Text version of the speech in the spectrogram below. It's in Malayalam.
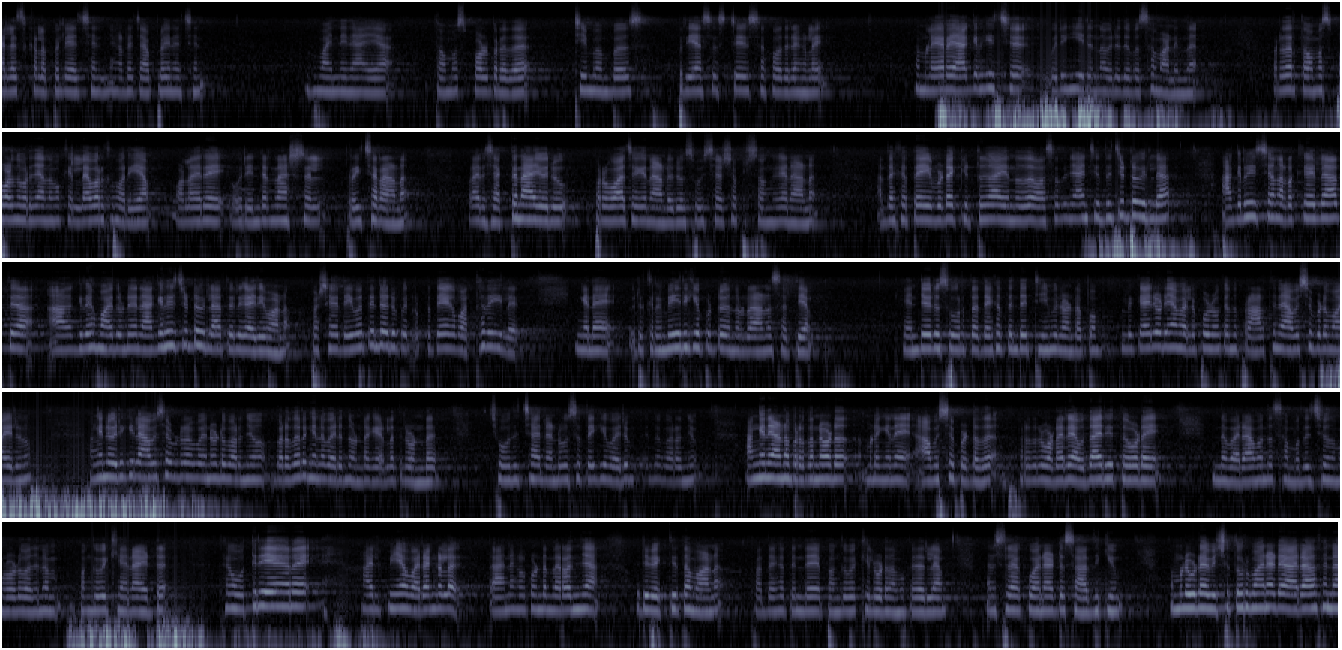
അലക്സ് കളപ്പലി അച്ഛൻ ഞങ്ങളുടെ ചാപ്ലൈൻ അച്ഛൻ ബഹുമാന്യനായ Thomas Paul brother team members പ്രിയ സിസ്റ്റേഴ്സ് സഹോദരങ്ങളെ നമ്മളേറെ ആഗ്രഹിച്ച് ഒരുങ്ങിയിരുന്ന ഒരു ദിവസമാണിന്ന്. ബ്രദർ തോമസ് പോൾ എന്ന് പറഞ്ഞാൽ നമുക്ക് എല്ലാവർക്കും അറിയാം വളരെ ഒരു ഇന്റർനാഷണൽ പ്രീച്ചറാണ് വളരെ ശക്തനായ ഒരു പ്രവാചകനാണ് ഒരു സുവിശേഷ പ്രസംഗകനാണ്. അദ്ദേഹത്തെ ഇവിടെ കിട്ടുക എന്നത് വാസ്തവത്തിൽ ഞാൻ ചിന്തിച്ചിട്ടുമില്ല. ആഗ്രഹിച്ചാൽ നടക്കില്ലാത്ത ആഗ്രഹമായതുകൊണ്ട് ഞാൻ ആഗ്രഹിച്ചിട്ടും ഇല്ലാത്തൊരു കാര്യമാണ്. പക്ഷേ ദൈവത്തിന്റെ ഒരു പ്രത്യേക പദ്ധതിയിൽ ഇങ്ങനെ ഒരു ക്രമീകരിക്കപ്പെട്ടു എന്നുള്ളതാണ് സത്യം. എന്റെ ഒരു സുഹൃത്ത് അദ്ദേഹത്തിന്റെ ടീമിലുണ്ട്. അപ്പം പുള്ളിക്കാരിയോട് ഞാൻ വല്ലപ്പോഴും ഒക്കെ ഒന്ന് പ്രാർത്ഥന ആവശ്യപ്പെടുമായിരുന്നു. അങ്ങനെ ഒരിക്കലും ആവശ്യപ്പെട്ടപ്പോൾ എന്നോട് പറഞ്ഞു ബ്രദർ ഇങ്ങനെ വരുന്നുണ്ട്? കേരളത്തിലുണ്ട്. ചോദിച്ചാൽ രണ്ട് ദിവസത്തേക്ക് വരും എന്ന് പറഞ്ഞു. അങ്ങനെയാണ് ബ്രദറിനോട് നമ്മളിങ്ങനെ ആവശ്യപ്പെട്ടത്. ബ്രദർ വളരെ ഔദാര്യത്തോടെ ഇന്ന് വരാമെന്ന് സമ്മതിച്ചു. നമ്മളോട് വചനം പങ്കുവയ്ക്കാനായിട്ട്. ഒത്തിരിയേറെ ആത്മീയ വരങ്ങൾ ദാനങ്ങൾ കൊണ്ട് നിറഞ്ഞ ഒരു വ്യക്തിത്വമാണ്. അദ്ദേഹത്തിന്റെ പങ്കുവയ്ക്കലൂടെ നമുക്കതെല്ലാം മനസ്സിലാക്കുവാനായിട്ട് സാധിക്കും. നമ്മളിവിടെ വിശുദ്ധ കുർബാനയുടെ ആരാധന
